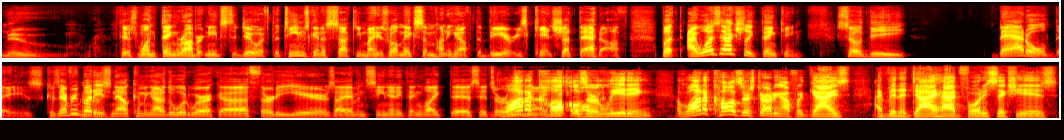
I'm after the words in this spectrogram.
no. There's one thing Robert needs to do. If the team's going to suck, he might as well make some money off the beer. He can't shut that off. But I was actually thinking so the bad old days, because everybody's Mm-hmm. now coming out of the woodwork. Uh, 30 years. I haven't seen anything like this. It's a lot of 90s, calls are that. leading. A lot of calls are starting off with guys. I've been a diehard 46 years,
